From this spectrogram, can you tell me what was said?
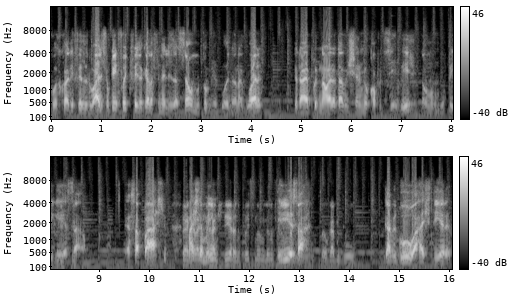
Com, com a defesa do Alisson. Quem foi que fez aquela finalização? Não estou me recordando agora. Eu, na época, na hora, eu estava enchendo meu copo de cerveja, então não, não peguei essa, essa parte. Foi mas também. rasteira, não foi, se não me engano, foi, Isso, o, foi o Gabigol. Gabigol, a rasteira.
